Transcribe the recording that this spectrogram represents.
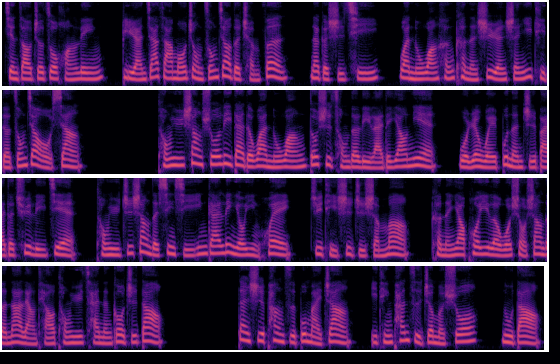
建造这座皇陵，必然夹杂某种宗教的成分。那个时期，万奴王很可能是人神一体的宗教偶像。同于上说，历代的万奴王都是从的里来的妖孽。我认为不能直白的去理解。同于之上的信息应该另有隐晦。具体是指什么？可能要破译了我手上的那两条铜鱼才能够知道。但是胖子不买账，一听潘子这么说，怒道：“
